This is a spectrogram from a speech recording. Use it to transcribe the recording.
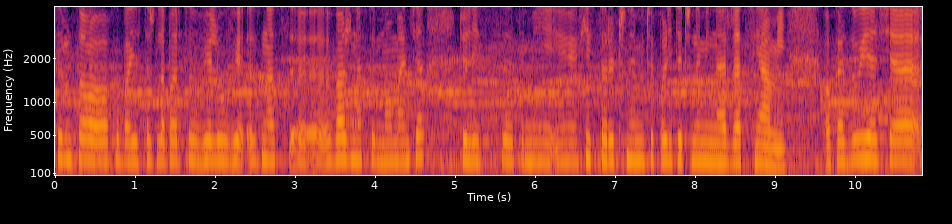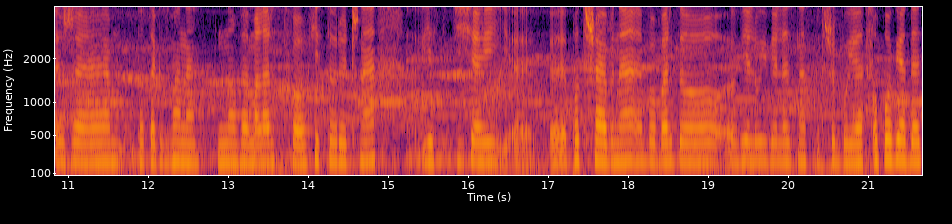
tym, co chyba jest też dla bardzo wielu wie- z nas e, ważne w tym momencie, czyli z tymi e, historycznymi czy politycznymi narracjami. Okazuje się, że to tak zwane nowe malarstwo historyczne jest dzisiaj e, potrzebne, bo bardzo wielu i wiele z nas potrzebuje opowiadać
